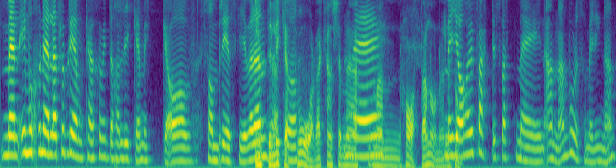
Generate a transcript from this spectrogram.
Men emotionella problem kanske vi inte har lika mycket av som brevskrivaren. inte lika Alltså, svåra kanske med nej. att man hatar någon eller Men så. jag har ju faktiskt varit med i en annan bonusfamilj innan.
